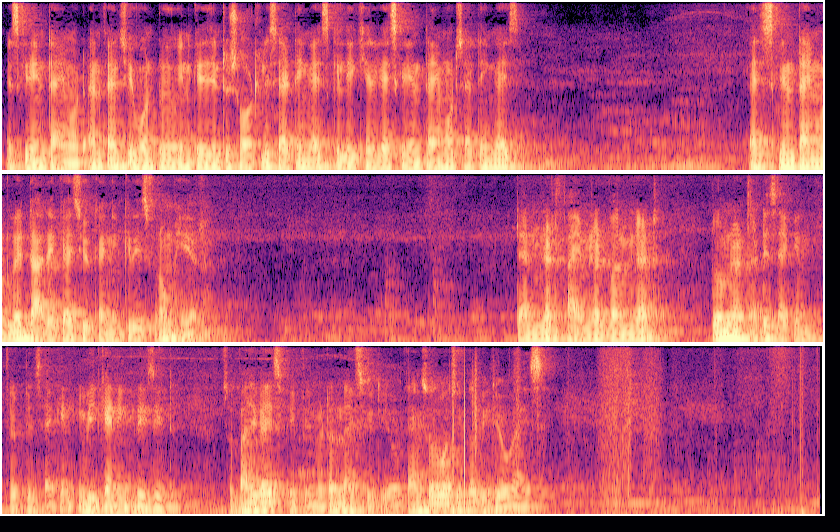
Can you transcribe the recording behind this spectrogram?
screen timeout and friends you want to increase into shortly setting guys click here guys screen timeout setting guys. And screen timeout guys direct guys you can increase from here 10 minutes 5 minutes 1 minute 2 minutes 30 second 15 second we can increase it. So bye guys we will meet on next video. Thanks for watching the video guys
